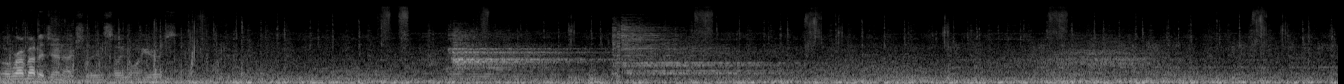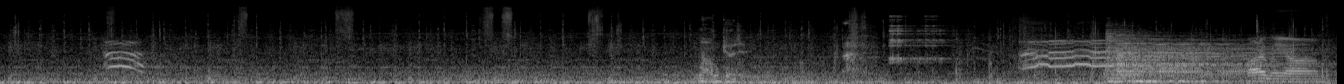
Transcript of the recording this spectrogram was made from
Well, we're about to gen actually, so you won't hear us. No, I'm good. Bye, Leon.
